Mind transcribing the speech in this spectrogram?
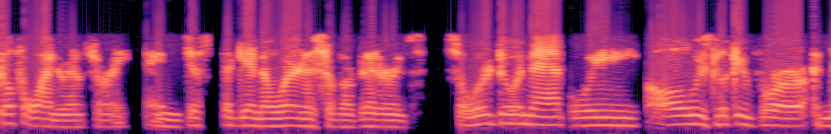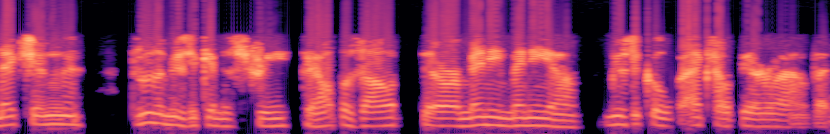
Doffo Winery, I'm sorry, and just again awareness of our veterans. So we're doing that. We always looking for a connection through the music industry to help us out. There are many, many uh, musical acts out there uh, that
